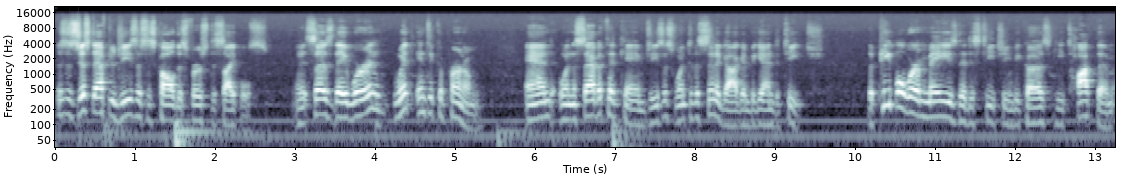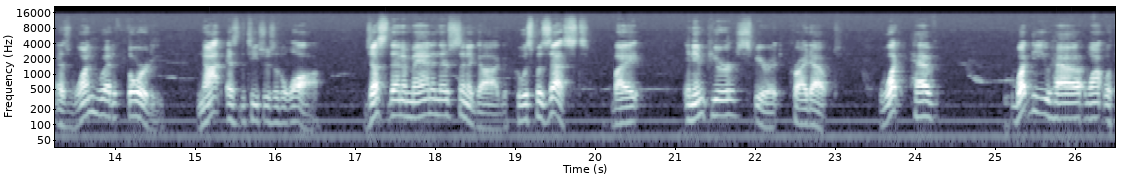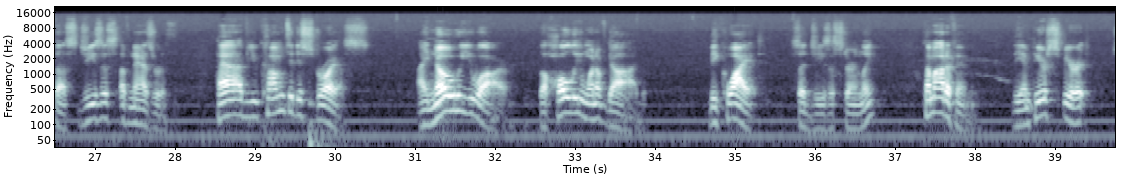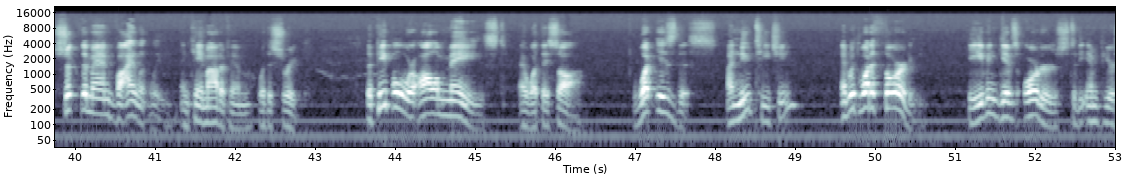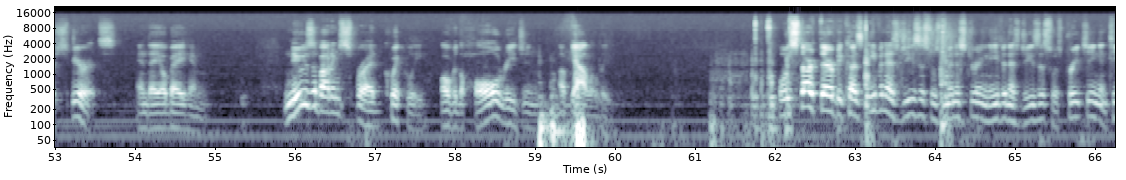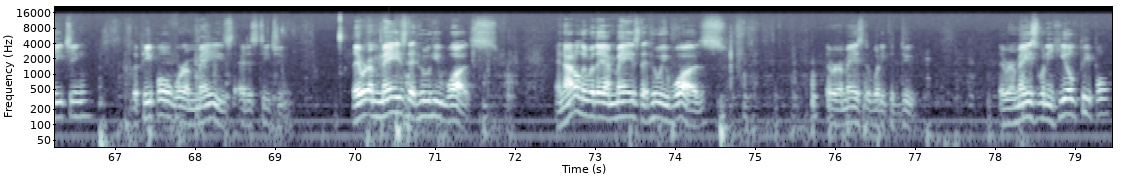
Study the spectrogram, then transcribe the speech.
This is just after Jesus has called his first disciples. And it says they were in, went into Capernaum, and when the Sabbath had came, Jesus went to the synagogue and began to teach. The people were amazed at his teaching because he taught them as one who had authority, not as the teachers of the law. Just then a man in their synagogue, who was possessed by an impure spirit, cried out, "What have what do you ha- want with us, Jesus of Nazareth? Have you come to destroy us? I know who you are, the Holy One of God. Be quiet, said Jesus sternly. Come out of him. The impure spirit shook the man violently and came out of him with a shriek. The people were all amazed at what they saw. What is this? A new teaching? And with what authority? He even gives orders to the impure spirits, and they obey him. News about him spread quickly over the whole region of Galilee. Well, we start there because even as Jesus was ministering and even as Jesus was preaching and teaching, the people were amazed at his teaching. They were amazed at who he was. And not only were they amazed at who he was, they were amazed at what he could do. They were amazed when he healed people.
